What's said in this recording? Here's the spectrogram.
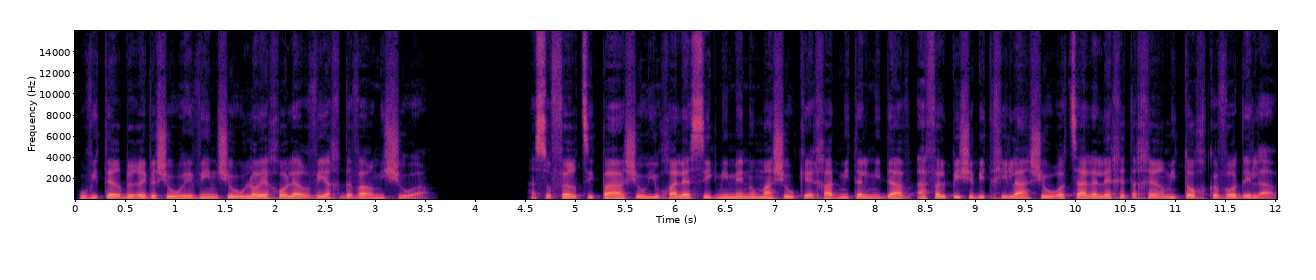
הוא ויתר ברגע שהוא הבין שהוא לא יכול להרוויח דבר מישוע. הסופר ציפה שהוא יוכל להשיג ממנו משהו כאחד מתלמידיו, אף על פי שבתחילה שהוא רצה ללכת אחר מתוך כבוד אליו.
